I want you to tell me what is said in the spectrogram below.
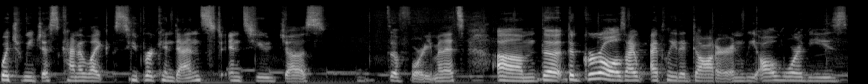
which we just kind of like super condensed into just the 40 minutes. Um the the girls I, I played a daughter and we all wore these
